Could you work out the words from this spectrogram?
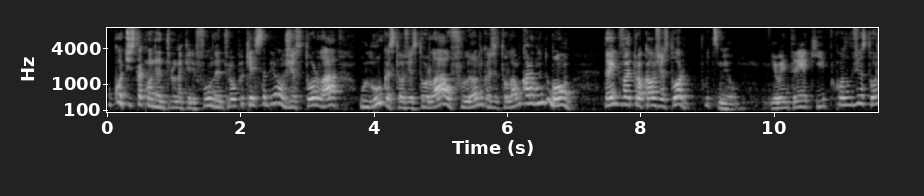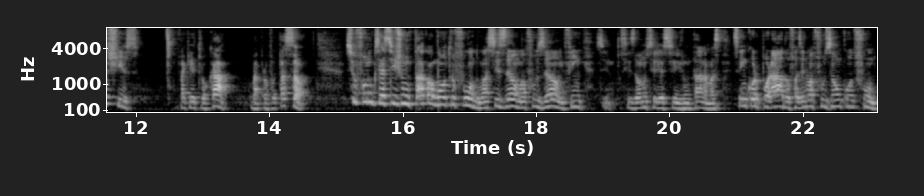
o cotista quando entrou naquele fundo, entrou porque ele sabia, ó, o gestor lá, o Lucas, que é o gestor lá, o fulano, que é o gestor lá, um cara muito bom. Daí vai trocar o gestor, putz, meu, eu entrei aqui por causa do gestor X. Vai querer trocar? Vai para votação. Se o fundo quiser se juntar com algum outro fundo, uma cisão, uma fusão, enfim, cisão não seria se juntar, né? mas ser incorporado ou fazer uma fusão com outro fundo,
